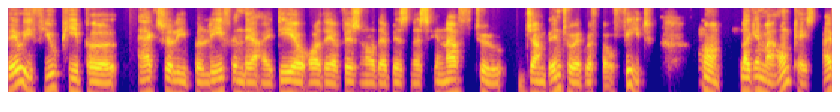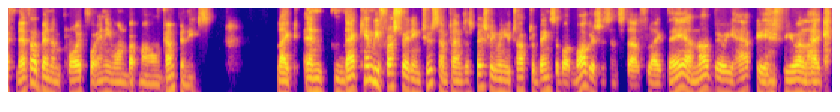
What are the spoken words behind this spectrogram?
very few people actually believe in their idea or their vision or their business enough to jump into it with both feet. Um, like in my own case, I've never been employed for anyone but my own companies. Like, and that can be frustrating too sometimes, especially when you talk to banks about mortgages and stuff. Like, they are not very happy if you are like,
